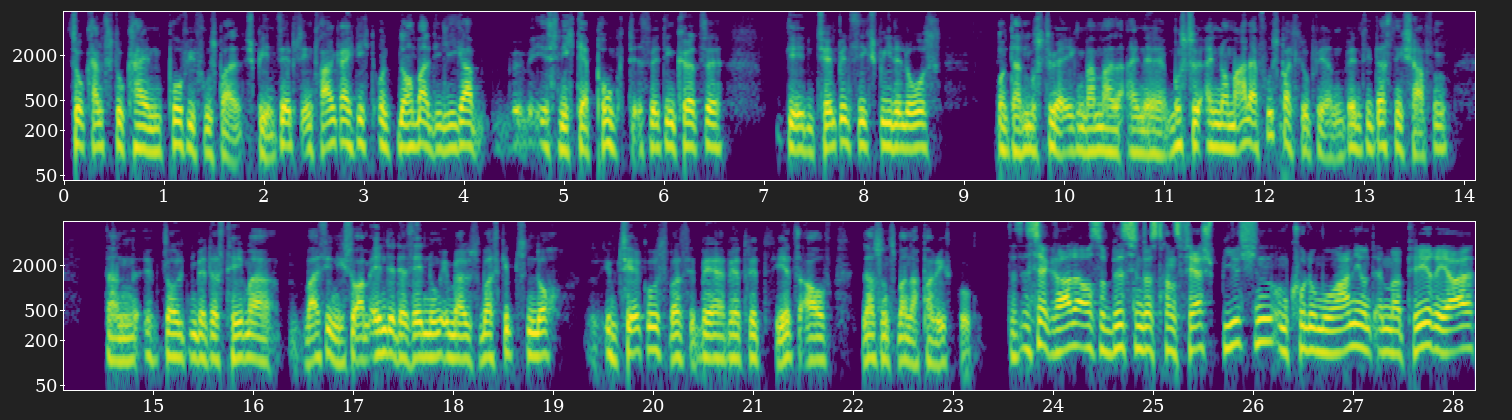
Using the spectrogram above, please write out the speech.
So kannst du keinen Profifußball spielen. Selbst in Frankreich nicht. Und nochmal, die Liga ist nicht der Punkt. Es wird in Kürze gehen Champions League Spiele los. Und dann musst du ja irgendwann mal eine, musst du ein normaler Fußballclub werden. Wenn sie das nicht schaffen, dann sollten wir das Thema, weiß ich nicht, so am Ende der Sendung immer, was gibt's noch im Zirkus? Was, wer, wer tritt jetzt auf? Lass uns mal nach Paris gucken. Das ist ja gerade auch so ein bisschen das Transferspielchen um Kolomoani und Mbappé. Real,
